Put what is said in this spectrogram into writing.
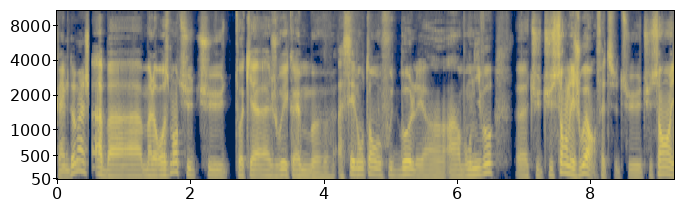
quand même dommage. Ah bah malheureusement, tu, tu, toi qui as joué quand même assez longtemps au football et à un, bon niveau, tu, tu, sens les joueurs en fait. Tu, tu sens,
